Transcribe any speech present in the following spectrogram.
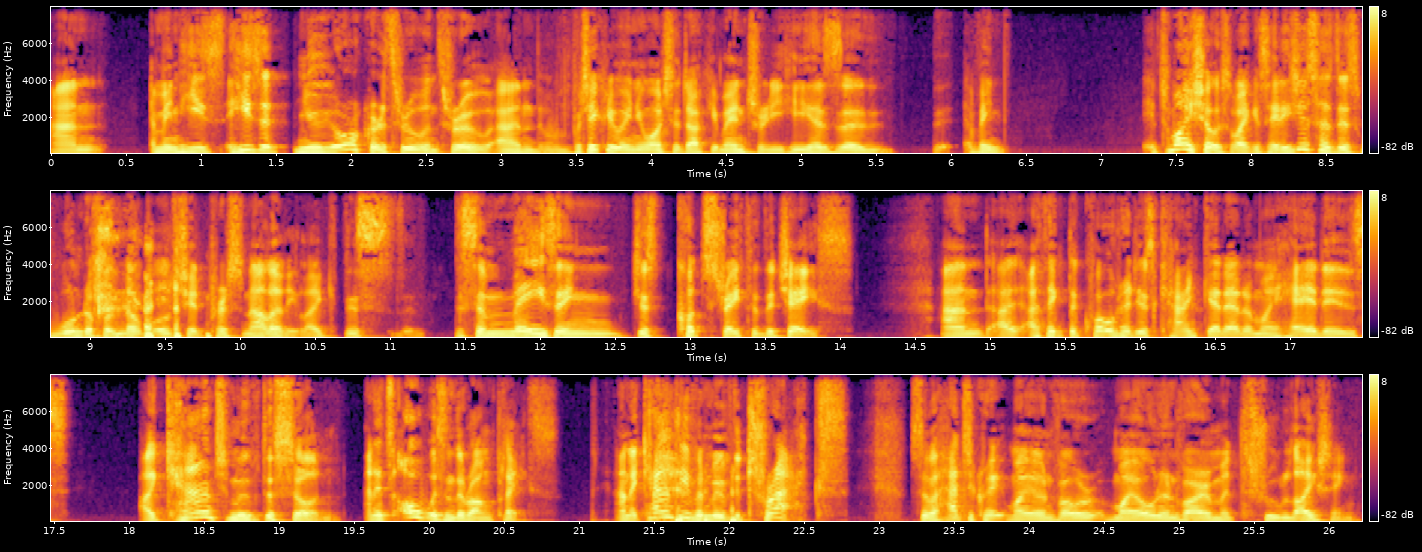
And I mean, he's he's a New Yorker through and through, and particularly when you watch the documentary, he has a. I mean, it's my show, so I can say it. He just has this wonderful no bullshit personality, like this this amazing, just cut straight to the chase. And I, I think the quote I just can't get out of my head is, "I can't move the sun, and it's always in the wrong place, and I can't even move the tracks, so I had to create my own vo- my own environment through lighting."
